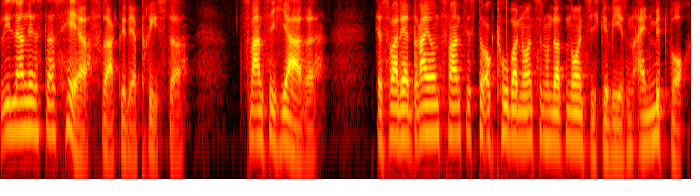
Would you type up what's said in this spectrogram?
Wie lange ist das her? fragte der Priester. Zwanzig Jahre. Es war der 23. Oktober 1990 gewesen, ein Mittwoch,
